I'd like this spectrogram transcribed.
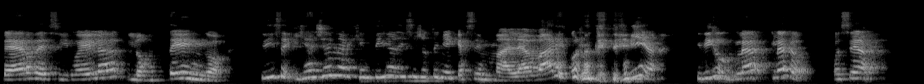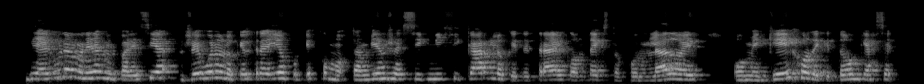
verde, ciruela, los tengo. dice, y allá en Argentina, dice, yo tenía que hacer malabares con lo que tenía. Y digo, claro, o sea, de alguna manera me parecía re bueno lo que él traía porque es como también resignificar lo que te trae el contexto. Por un lado es o me quejo de que tengo que hacer,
